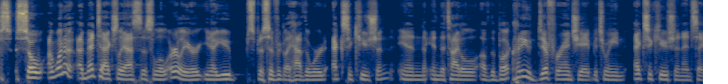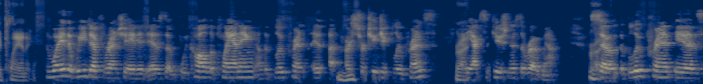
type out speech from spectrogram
So I want to I meant to actually ask this a little earlier. You know, you specifically have the word execution in in the title of the book. How do you differentiate between execution and say planning? The way that we differentiate it is that we call the planning the blueprint uh, mm-hmm. our strategic blueprints right. and the execution is the roadmap. Right. So the blueprint is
